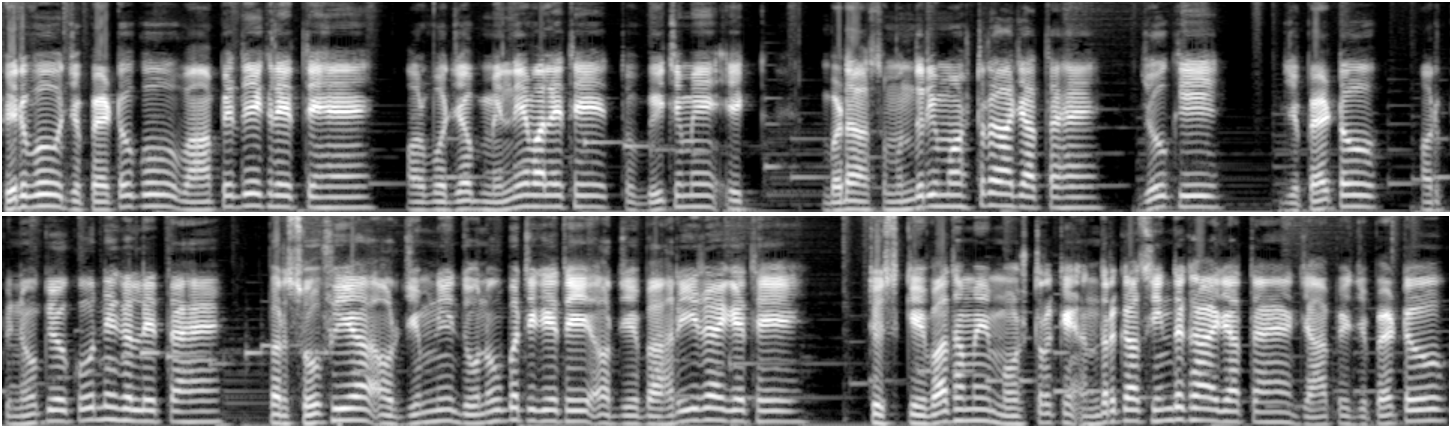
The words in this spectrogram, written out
फिर वो जपेटो को वहाँ पे देख लेते हैं और वो जब मिलने वाले थे तो बीच में एक बड़ा समुद्री मॉन्स्टर आ जाता है, जो कि जपेटो और पिनोकियो को निगल लेता है। पर सोफिया और जिमनी दोनों बच गए थे और ये बाहर ही रह गए थे। तो इसके बाद हमें मोस्टर के अंदर का सीन दिखाया जाता है, जहाँ पे जपेटो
